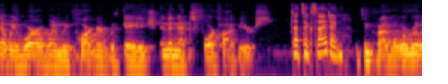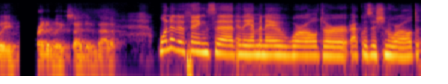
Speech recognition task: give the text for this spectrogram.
that we were when we partnered with Gauge in the next four or five years. That's exciting. It's incredible. We're really incredibly excited about it. One of the things that in the M&A world or acquisition world,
